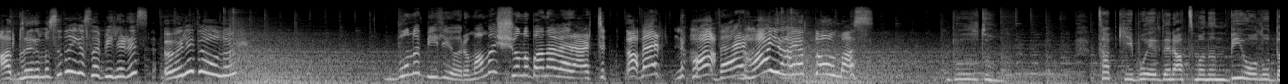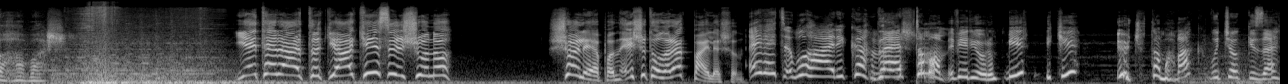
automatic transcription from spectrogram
adlarımızı da yazabiliriz. Öyle de olur. Bunu biliyorum ama şunu bana ver artık. Ver. Ha, Ver. Hayır hayatta olmaz. Buldum. Tapki'yi bu evden atmanın bir yolu daha var. Yeter artık ya kesin şunu. Şöyle yapın eşit olarak paylaşın. Evet bu harika. Ver. Tamam veriyorum. Bir, iki, üç. Tamam. Bak bu çok güzel.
